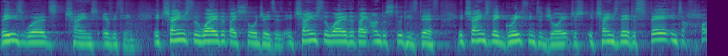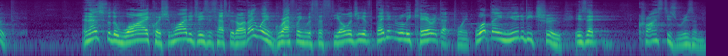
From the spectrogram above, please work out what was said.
these words changed everything. It changed the way that they saw Jesus. It changed the way that they understood his death. It changed their grief into joy. It, just, it changed their despair into hope. And as for the why question, why did Jesus have to die? They weren't grappling with the theology of they didn't really care at that point. What they knew to be true is that Christ is risen,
